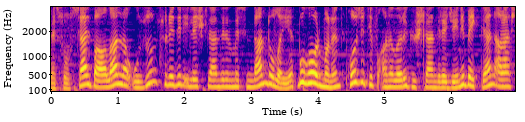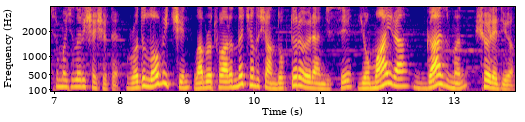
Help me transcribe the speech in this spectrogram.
ve sosyal bağlarla uzun süredir ilişkilendirilmesinden dolayı bu hormonun pozitif anıları güçlendireceğini bekleyen araştırmacıları şaşırdı. Radulovic'in laboratuvarında çalışan doktora öğrencisi Yomaira Gazman şöyle diyor.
